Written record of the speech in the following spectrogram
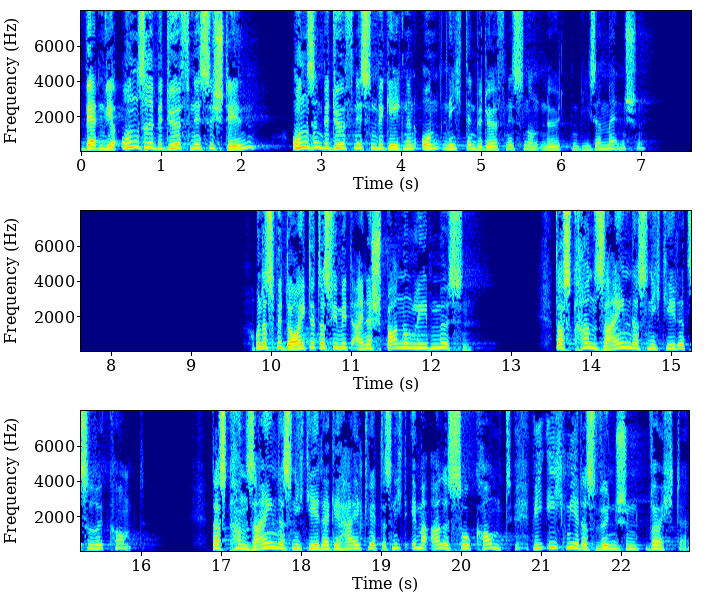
werden wir unsere Bedürfnisse stillen unseren Bedürfnissen begegnen und nicht den Bedürfnissen und Nöten dieser Menschen. Und das bedeutet, dass wir mit einer Spannung leben müssen. Das kann sein, dass nicht jeder zurückkommt. Das kann sein, dass nicht jeder geheilt wird, dass nicht immer alles so kommt, wie ich mir das wünschen möchte,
